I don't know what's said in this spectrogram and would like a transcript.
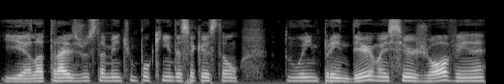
E ela traz justamente um pouquinho dessa questão do empreender, mas ser jovem, né?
